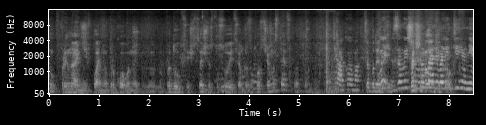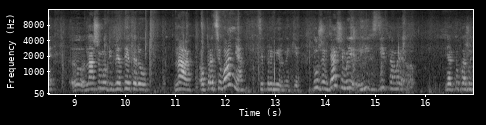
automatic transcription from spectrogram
ну принаймні в плані друкованої е, продукції, все, що стосується образотворчого мистецтва, то Дякуємо. це буде Ми такий залишимо Наталі маленький крок. Валентинівні, е, нашому бібліотекарю, на опрацювання ці примірники. Дуже вдячні. Ми їх з дітками, е, як то кажуть,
